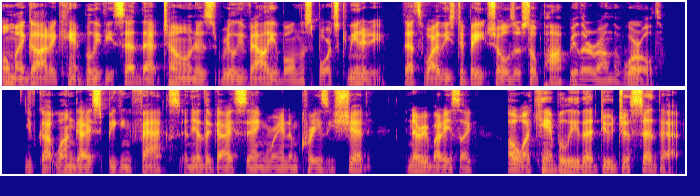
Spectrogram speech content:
oh my god, I can't believe he said that tone is really valuable in the sports community. That's why these debate shows are so popular around the world. You've got one guy speaking facts and the other guy saying random crazy shit, and everybody's like, oh, I can't believe that dude just said that.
